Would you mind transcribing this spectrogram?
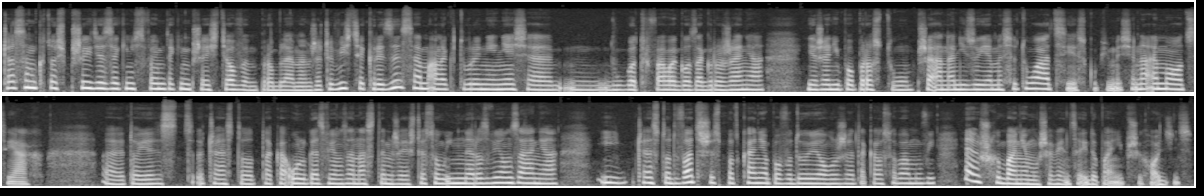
czasem ktoś przyjdzie z jakimś swoim takim przejściowym problemem, rzeczywiście kryzysem, ale który nie niesie mm, długotrwałego zagrożenia, jeżeli po prostu przeanalizujemy sytuację, skupimy się na emocjach, to jest często taka ulga związana z tym, że jeszcze są inne rozwiązania i często dwa, trzy spotkania powodują, że taka osoba mówi, ja już chyba nie muszę więcej do pani przychodzić.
